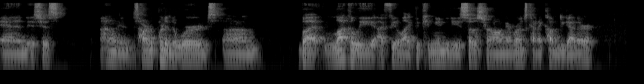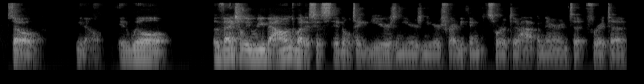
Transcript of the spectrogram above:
and it's just I don't even, it's hard to put into words. Um, but luckily, I feel like the community is so strong. Everyone's kind of come together. So, you know, it will eventually rebound, but it's just, it'll take years and years and years for anything sort of to happen there and to, for it to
